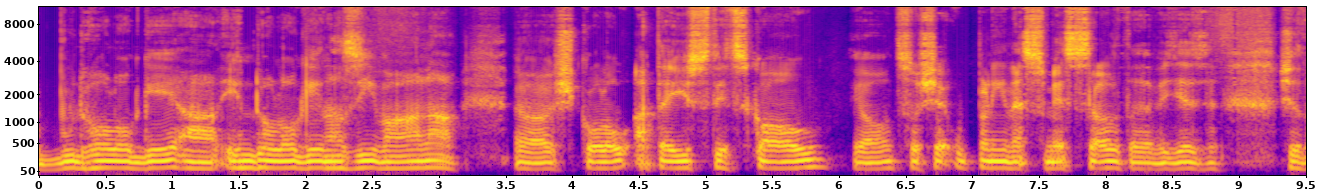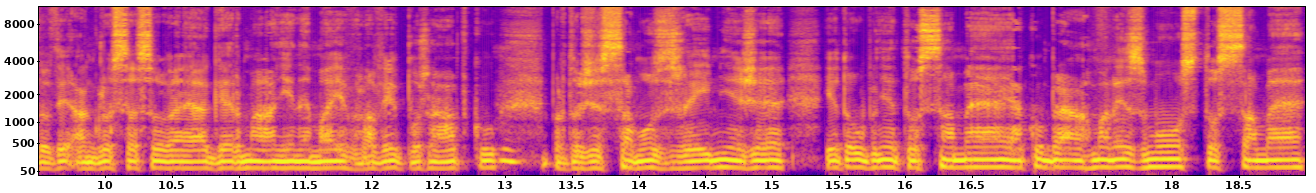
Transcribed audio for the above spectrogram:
budhology a indology nazývána školou ateistickou, jo, což je úplný nesmysl, to je vidět, že to ty anglosasové a germáni nemají v hlavě pořádku, hmm. protože samozřejmě, že je to úplně to samé jako brahmanismus, to samé,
